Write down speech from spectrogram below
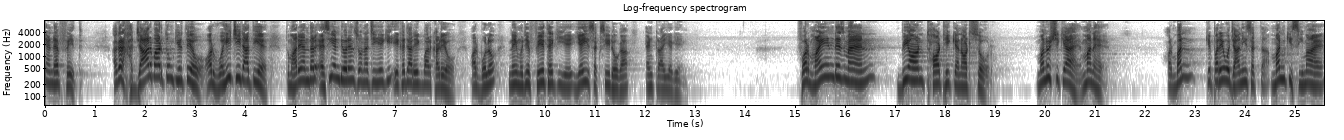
एंड हैव फेथ अगर हज़ार बार तुम गिरते हो और वही चीज़ आती है, तुम्हारे अंदर ऐसी एंड्योरेंस होना चाहिए कि एक हज़ार एक बार खड़े हो और बोलो, नहीं, मुझे फेथ है कि ये, यही सक्सीड होगा and try again for mind is man beyond thought he cannot soar मनुष्य क्या है? मन है। और मन के परे वो जा नहीं सकता। मन की सीमा है,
